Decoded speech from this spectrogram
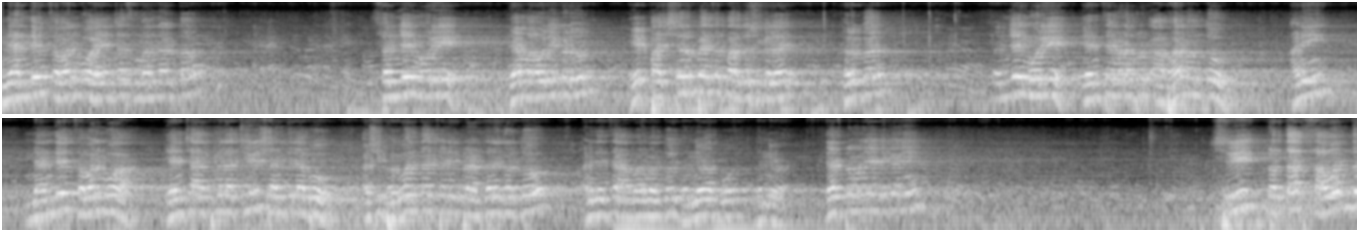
ज्ञानदेव चव्हाणबुवा यांच्या स्मरणार्थ संजय मोरे या माऊलीकडून हे पाचशे रुपयाचं पारितोषिक आलंय खरोखर संजय मोरे यांचे मनपूर्वक आभार मानतो. आणि ज्ञानदेव चव्हाणबुवा यांच्या आत्म्याला चिर शांती लाभो अशी भगवंताची आणि प्रार्थना करतो आणि त्यांचे आभार मानतो. धन्यवाद बुवा धन्यवाद. त्याचप्रमाणे या ठिकाणी Shri Pratap Sawant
